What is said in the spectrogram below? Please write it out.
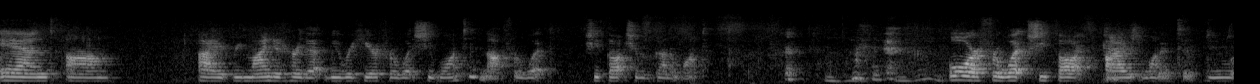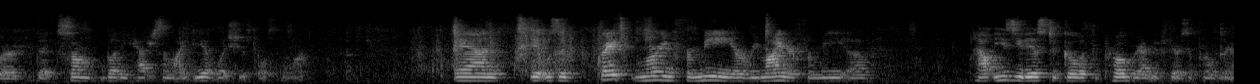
And um, I reminded her that we were here for what she wanted, not for what she thought she was going to want. or for what she thought I wanted to do, or that somebody had some idea of what she was supposed to want. And it was a great learning for me, or reminder for me of how easy it is to go with the program if there's a program.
